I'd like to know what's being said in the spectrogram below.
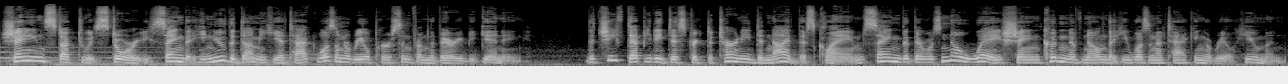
Shane stuck to his story, saying that he knew the dummy he attacked wasn't a real person from the very beginning. The chief deputy district attorney denied this claim, saying that there was no way Shane couldn't have known that he wasn't attacking a real human.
